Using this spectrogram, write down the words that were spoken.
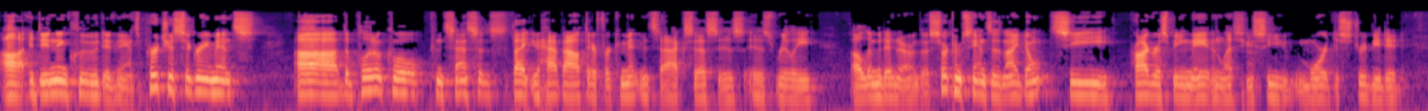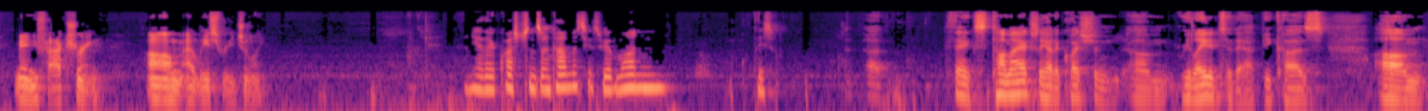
uh, it didn't include advanced purchase agreements. Uh, the political consensus that you have out there for commitments to access is, is really uh, limited under those circumstances. And I don't see progress being made unless you see more distributed manufacturing, um, at least regionally. Any other questions and comments? Yes, we have one. Please. Thanks. Tom, I actually had a question um, related to that because, um,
